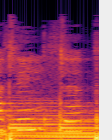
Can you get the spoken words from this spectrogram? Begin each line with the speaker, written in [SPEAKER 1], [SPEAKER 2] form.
[SPEAKER 1] I see up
